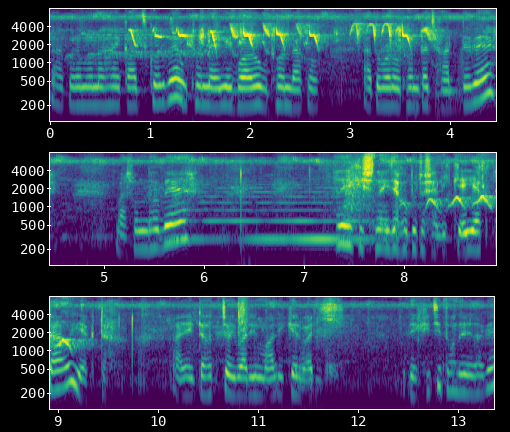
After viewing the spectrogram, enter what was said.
তারপরে মনে হয় কাজ করবে। উঠোন এই বড় উঠোন দেখো। এত বড় উঠোনটা ঝাঁট দেবে, বাসন ধোবে। হরে কৃষ্ণ, এই দেখো দুটো শালিক, এই একটা, ওই একটা। আর এটা হচ্ছে ওই বাড়ির মালিকের বাড়ি। দেখেছি তোমাদের এর আগে।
